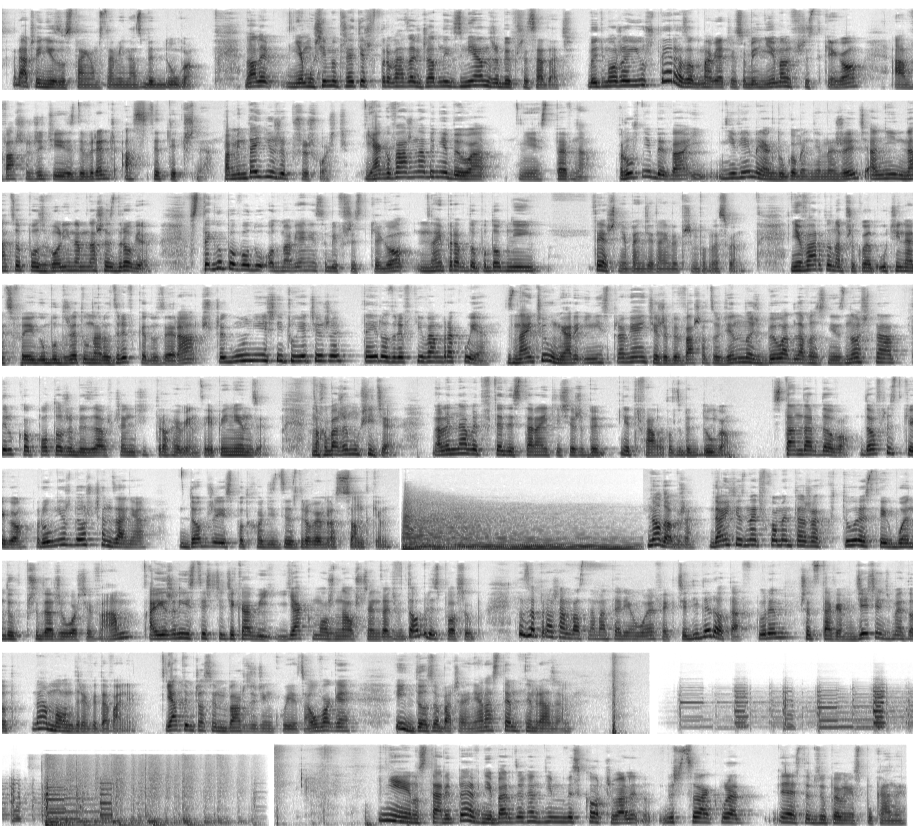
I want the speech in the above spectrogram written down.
raczej nie zostają z nami na zbyt długo. No ale nie musimy przecież wprowadzać żadnych zmian, żeby przesadzać. Być może już teraz odmawiacie sobie niemal wszystkiego, a wasze życie jest wręcz ascetyczne. Pamiętajcie, że przyszłość, jak ważna by nie była, nie jest pewna. Różnie bywa i nie wiemy, jak długo będziemy żyć, ani na co pozwoli nam nasze zdrowie. Z tego powodu odmawianie sobie wszystkiego najprawdopodobniej też nie będzie najlepszym pomysłem. Nie warto na przykład ucinać swojego budżetu na rozrywkę do zera, szczególnie jeśli czujecie, że tej rozrywki Wam brakuje. Znajdźcie umiar i nie sprawiajcie, żeby Wasza codzienność była dla Was nieznośna tylko po to, żeby zaoszczędzić trochę więcej pieniędzy. No chyba, że musicie, ale nawet wtedy starajcie się, żeby nie trwało to zbyt długo. Standardowo, do wszystkiego, również do oszczędzania, dobrze jest podchodzić ze zdrowym rozsądkiem. No dobrze, dajcie znać w komentarzach, które z tych błędów przydarzyło się Wam, a jeżeli jesteście ciekawi, jak można oszczędzać w dobry sposób, to zapraszam Was na materiał o efekcie Diderota, w którym przedstawiam 10 metod na mądre wydawanie. Ja tymczasem bardzo dziękuję za uwagę i do zobaczenia następnym razem. Nie no stary, pewnie, bardzo chętnie bym wyskoczył, ale no, wiesz co, akurat ja jestem zupełnie spukany.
